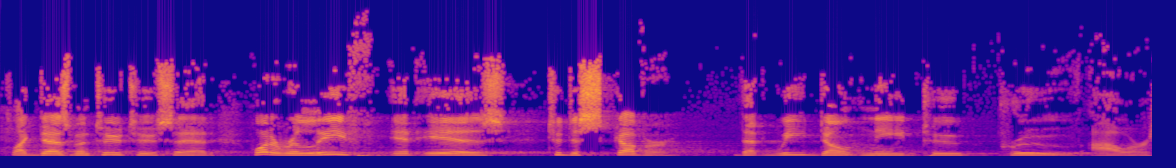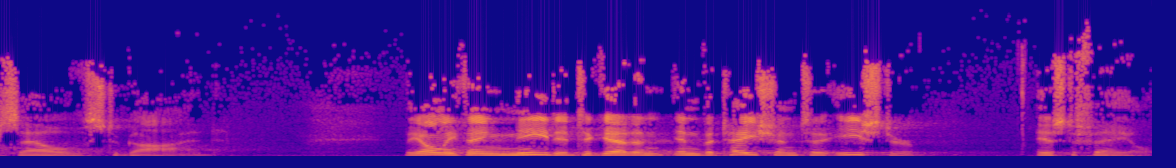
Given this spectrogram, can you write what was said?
It's like Desmond Tutu said, what a relief it is to discover that we don't need to prove ourselves to God. The only thing needed to get an invitation to Easter is to fail.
